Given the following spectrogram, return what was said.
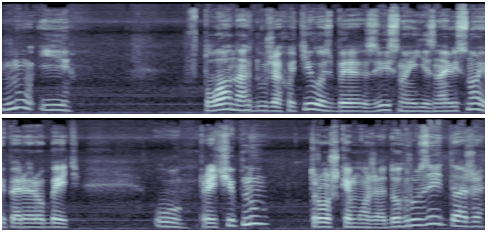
Ну і в планах дуже хотілося б, звісно, її з навісною переробити у причіпну. Трошки може догрузити даже.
